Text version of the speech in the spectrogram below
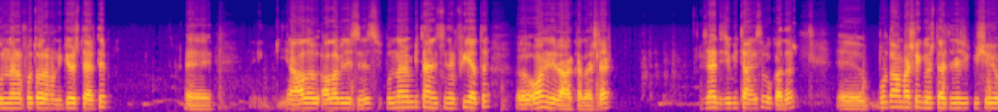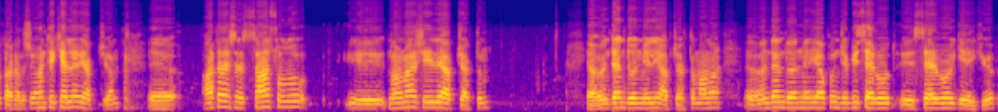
Bunların fotoğrafını göstertip e, ya ala- alabilirsiniz. Bunların bir tanesinin fiyatı e, 10 lira arkadaşlar. Sadece bir tanesi bu kadar. E, buradan başka gösterilecek bir şey yok arkadaşlar. Ön tekerler yapacağım. E, arkadaşlar sağ solu e, normal şeyle yapacaktım. Ya önden dönmeli yapacaktım ama e, önden dönmeli yapınca bir servo e, servo gerekiyor.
